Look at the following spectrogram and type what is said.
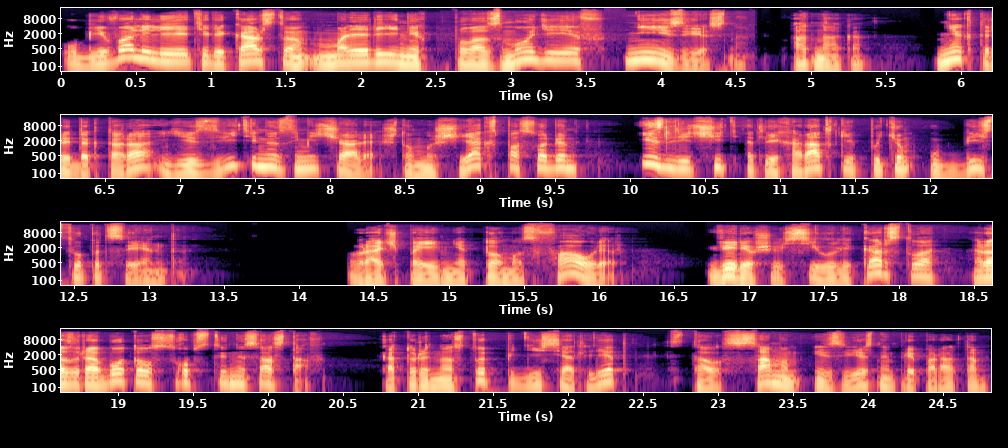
Убивали ли эти лекарства малярийных плазмодиев, неизвестно. Однако, некоторые доктора язвительно замечали, что мышьяк способен излечить от лихорадки путем убийства пациента. Врач по имени Томас Фаулер, веривший в силу лекарства, разработал собственный состав, который на 150 лет стал самым известным препаратом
